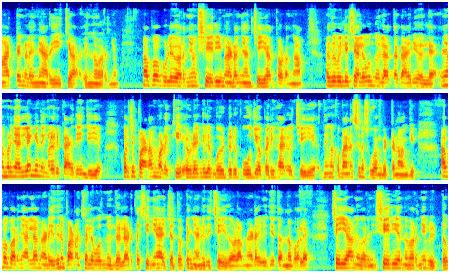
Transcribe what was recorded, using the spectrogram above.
മാറ്റങ്ങൾ എന്നെ അറിയിക്കുക എന്ന് പറഞ്ഞു. അപ്പോൾ പുള്ളി പറഞ്ഞു ശരി മാഡം ഞാൻ ചെയ്യാൻ തുടങ്ങാം. അത് വലിയ ചിലവൊന്നുമില്ലാത്ത കാര്യമല്ലേ. ഞാൻ പറഞ്ഞു അല്ലെങ്കിൽ നിങ്ങളൊരു കാര്യം ചെയ്യുക കുറച്ച് പണം മുടക്കി എവിടെയെങ്കിലും പോയിട്ട് ഒരു പൂജയോ പരിഹാരമോ ചെയ്യുക നിങ്ങൾക്ക് മനസ്സിന് സുഖം കിട്ടണമെങ്കിൽ. അപ്പോൾ പറഞ്ഞു അല്ല മാഡം ഇതിന് പണച്ചെലവൊന്നുമില്ലല്ലോ. അടുത്ത ശനിയാഴ്ച തൊട്ട് ഞാനിത് ചെയ്തോളാം. മാഡം എഴുതി തന്ന പോലെ ചെയ്യാമെന്ന് പറഞ്ഞു. ശരിയെന്ന് പറഞ്ഞ് വിട്ടു.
